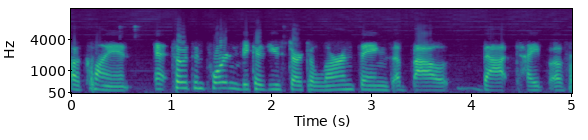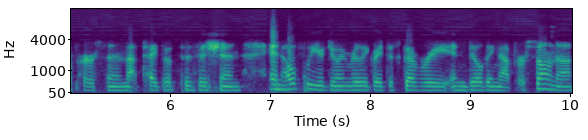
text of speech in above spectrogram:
a, a, client. So it's important because you start to learn things about that type of person, that type of position, and hopefully you're doing really great discovery in building that persona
